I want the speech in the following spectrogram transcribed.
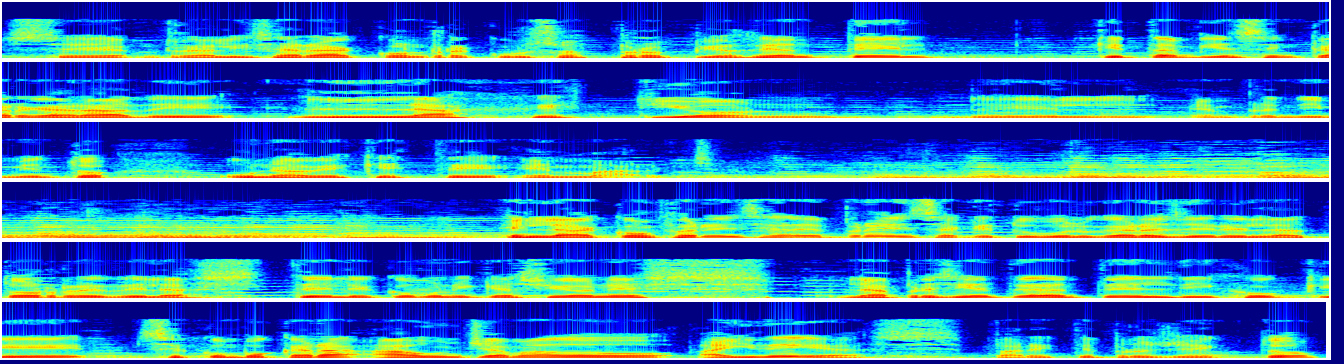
se realizará con recursos propios de Antel, que también se encargará de la gestión del emprendimiento una vez que esté en marcha. En la conferencia de prensa que tuvo lugar ayer en la Torre de las Telecomunicaciones, la presidenta de Antel dijo que se convocará a un llamado a ideas para este proyecto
